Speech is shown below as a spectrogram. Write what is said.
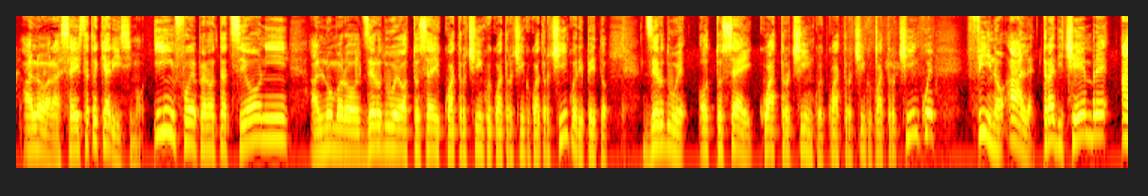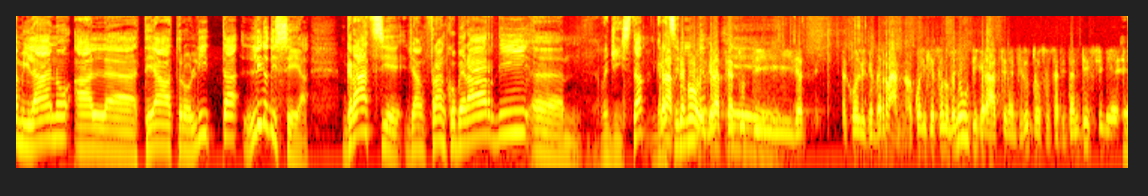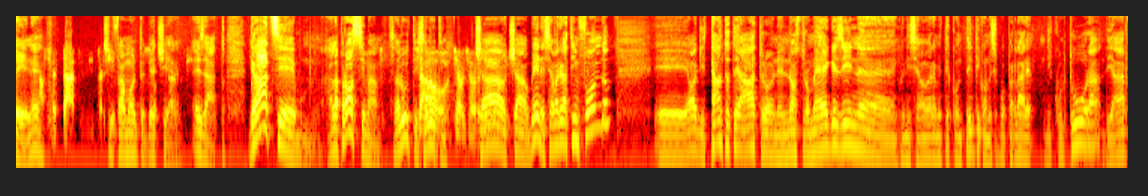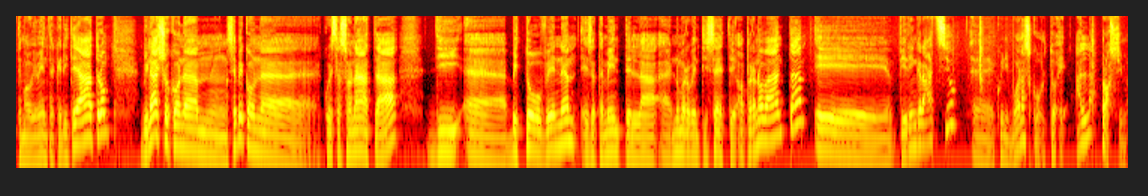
Allora, sei stato chiarissimo. Info e prenotazioni al numero 0286 45 45 45, ripeto 0286 45 45 45 fino al 3 dicembre a Milano al Teatro Litta Lido di Sea. Grazie Gianfranco Berardi. Ehm, regista. Grazie, grazie a voi, grazie e... a tutti gli, a quelli che verranno, a quelli che sono venuti, grazie innanzitutto, sono stati tantissimi Bene. e affrettatevi. Ci fa molto piacere, esatto. Grazie, alla prossima. Saluti, ciao, saluti. Ciao, ciao, ciao, ciao. Bene, siamo arrivati in fondo. E oggi tanto teatro nel nostro magazine, eh, quindi siamo veramente contenti quando si può parlare di cultura, di arte, ma ovviamente anche di teatro. Vi lascio con, um, sempre con uh, questa sonata di uh, Beethoven, esattamente la numero 27, opera 90, e vi ringrazio, quindi buon ascolto e alla prossima.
